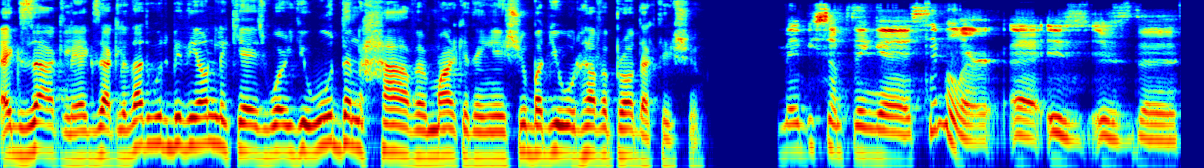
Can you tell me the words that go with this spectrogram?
Exactly, exactly. That would be the only case where you wouldn't have a marketing issue, but you would have a product issue. Maybe something uh, similar uh, is is the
